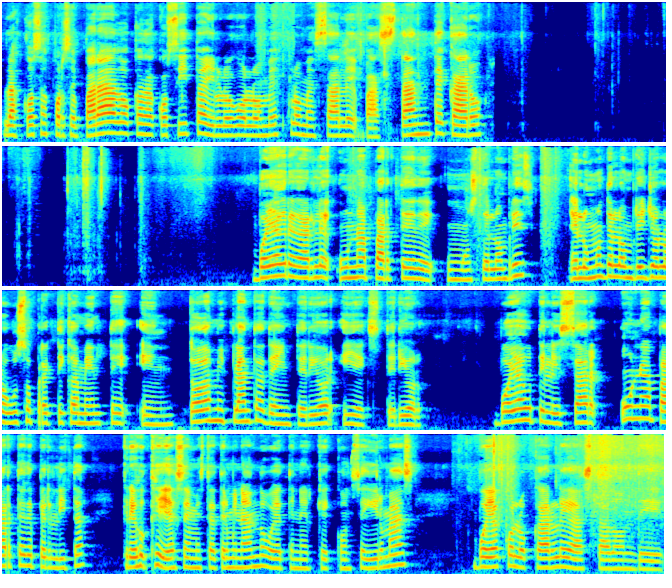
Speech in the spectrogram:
las cosas por separado, cada cosita y luego lo mezclo, me sale bastante caro. Voy a agregarle una parte de humus de lombriz. El humus de lombriz yo lo uso prácticamente en todas mis plantas de interior y exterior. Voy a utilizar una parte de perlita. Creo que ya se me está terminando. Voy a tener que conseguir más. Voy a colocarle hasta donde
